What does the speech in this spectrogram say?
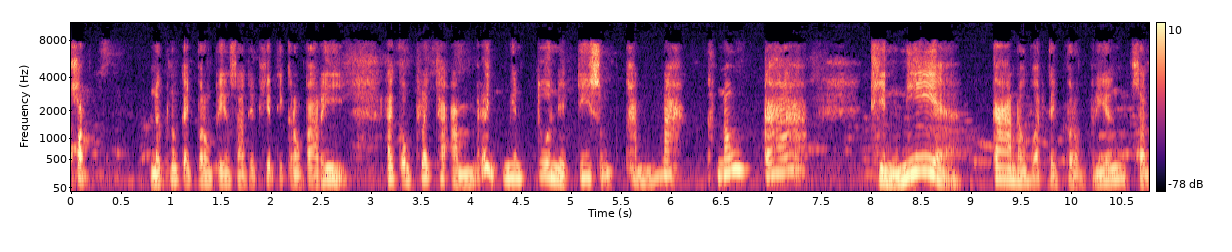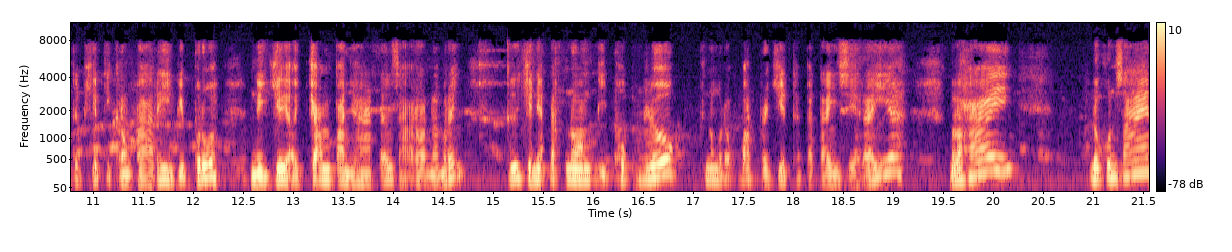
ផុតនៅក្នុងកិច្ចព្រមព្រៀងសន្តិភាពទីក្រុងប៉ារីហើយកុំភ្លេចថាអាមេរិកមានតួនាទីសំខាន់ណាស់ក្នុងការធានា ការអនុវត្តកិច្ចព្រមព្រៀងសន្តិភាពទីក្រុងប៉ារីពីព្រោះនិយាយឲ្យចំបញ្ហាទៅសហរដ្ឋអាមេរិកគឺជាអ្នកដឹកនាំពិភពលោកក្នុងរបបប្រជាធិបតេយ្យសេរីម្ល៉េះហើយលោកហ៊ុនសែន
